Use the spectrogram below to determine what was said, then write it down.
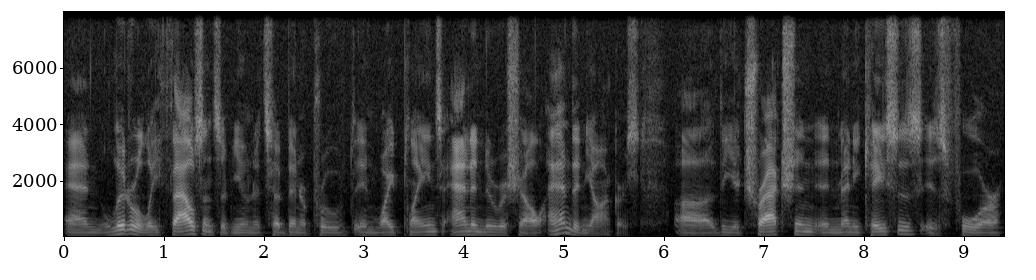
And literally thousands of units have been approved in White Plains and in New Rochelle and in Yonkers. Uh, the attraction in many cases is for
